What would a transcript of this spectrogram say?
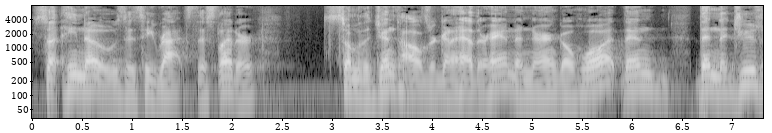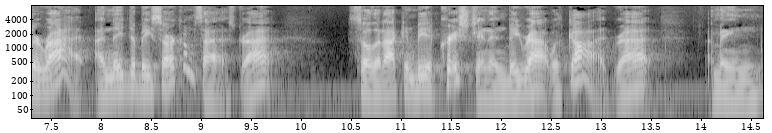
So he knows as he writes this letter, some of the Gentiles are going to have their hand in there and go, "What? Then, then the Jews are right. I need to be circumcised, right, so that I can be a Christian and be right with God, right?" I mean,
